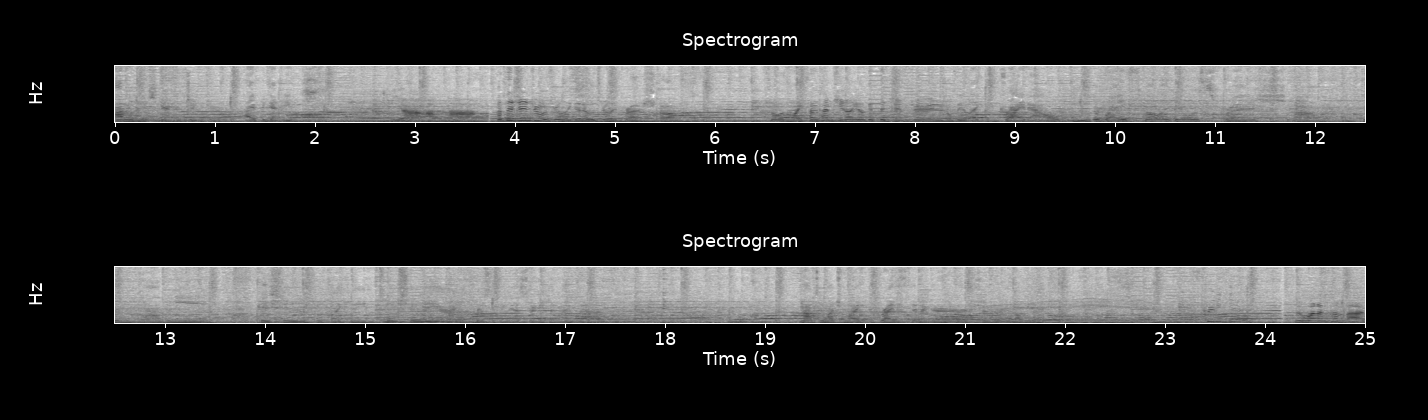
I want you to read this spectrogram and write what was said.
I'm a huge fan of ginger. I think I ate a lot. Yeah, I'm not. But the ginger was really good. It was really fresh. Um, so I'm like sometimes you know you'll get the ginger and it'll be like dried out. The rice felt like it was fresh. Um, didn't have any issues with like being too chewy or any Not too much white rice vinegar or sugar. I don't think. Pretty good. We want to come back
